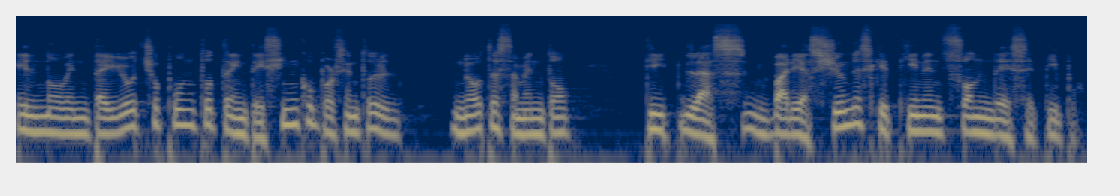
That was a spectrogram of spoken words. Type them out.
el 98.35% del Nuevo Testamento las variaciones que tienen son de ese tipo.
